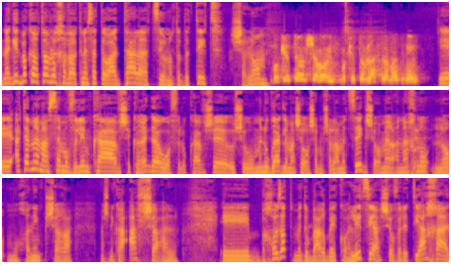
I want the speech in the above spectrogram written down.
נגיד בוקר טוב לחבר הכנסת אוהד טל, הציונות הדתית. שלום. בוקר טוב שרון, בוקר טוב לך ולמאזינים. אה, אתם למעשה מובילים קו שכרגע הוא אפילו קו ש... שהוא מנוגד למה שראש הממשלה מציג, שאומר אנחנו לא מוכנים פשרה. מה שנקרא אף שעל. אה, בכל זאת, מדובר בקואליציה שעובדת יחד,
